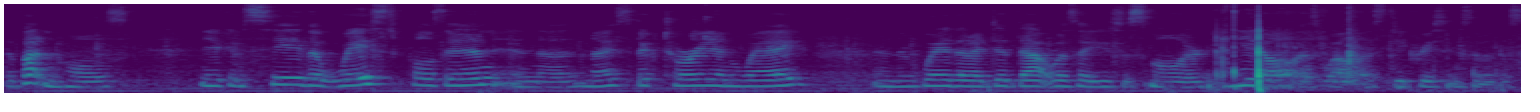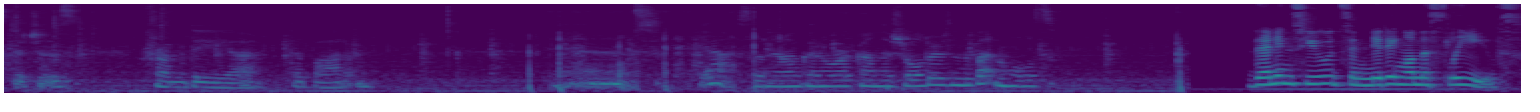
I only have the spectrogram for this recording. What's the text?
the buttonholes. You can see the waist pulls in in a nice Victorian way. And the way that I did that was I used a smaller needle as well as decreasing some of the stitches from the, uh, the bottom. And yeah, so now I'm going to work on the shoulders and the buttonholes. Then ensued some knitting on the sleeves.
